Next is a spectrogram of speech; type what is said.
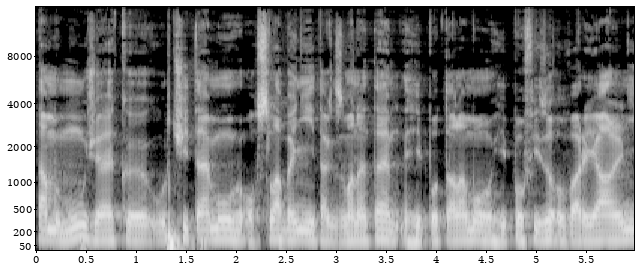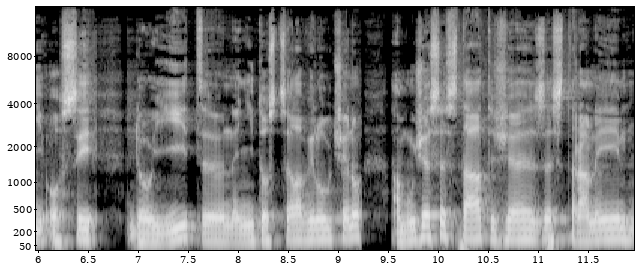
tam může k určitému oslabení takzvané té hypotalamo-hypofyzoovariální osy dojít, není to zcela vyloučeno a může se stát, že ze strany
